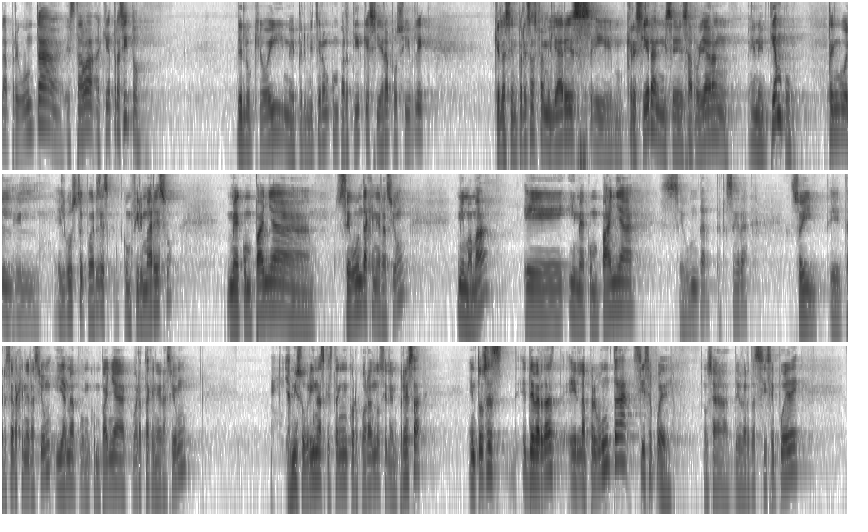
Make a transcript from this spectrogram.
la pregunta estaba aquí atrásito, de lo que hoy me permitieron compartir, que si era posible que las empresas familiares eh, crecieran y se desarrollaran en el tiempo. Tengo el, gusto de poderles confirmar eso. Me acompaña segunda generación, mi mamá, eh, y me acompaña segunda, tercera, soy eh, tercera generación y ya me acompaña cuarta generación, y a mis sobrinas que están incorporándose a la empresa. Entonces, de verdad, eh, la pregunta sí se puede, o sea, de verdad sí se puede,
